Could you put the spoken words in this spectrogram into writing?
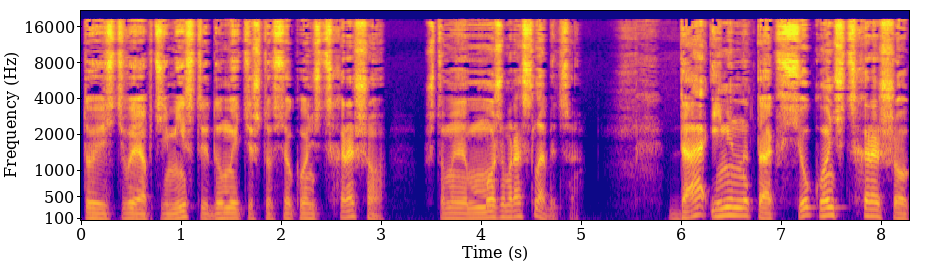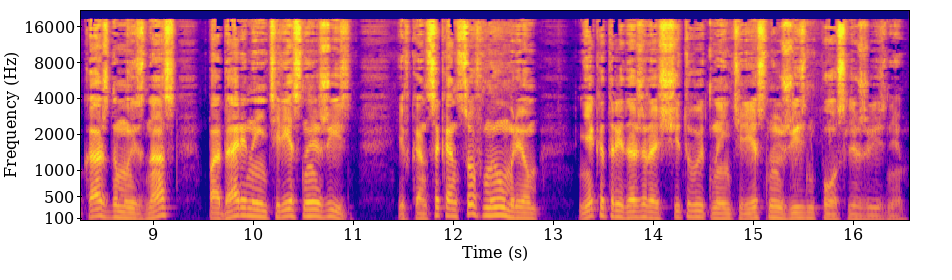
То есть вы оптимисты думаете, что все кончится хорошо, что мы можем расслабиться? Да, именно так, все кончится хорошо, каждому из нас подарена интересная жизнь, и в конце концов мы умрем. Некоторые даже рассчитывают на интересную жизнь после жизни.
